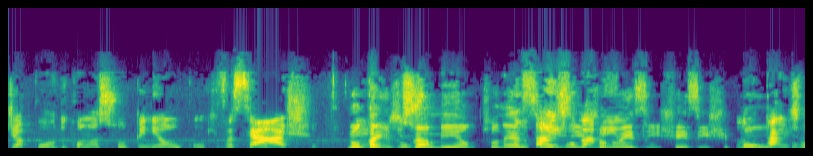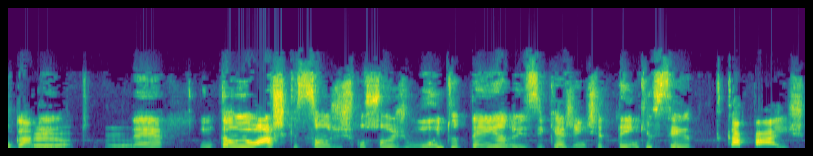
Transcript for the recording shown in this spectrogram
de acordo com a sua opinião com o que você acha. Não está né? em julgamento, Isso né? Não tá Se existe julgamento. ou não existe. Existe ponto. Não está em julgamento, é, é. né? Então eu acho que são discussões muito tênues e que a gente tem que ser capaz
